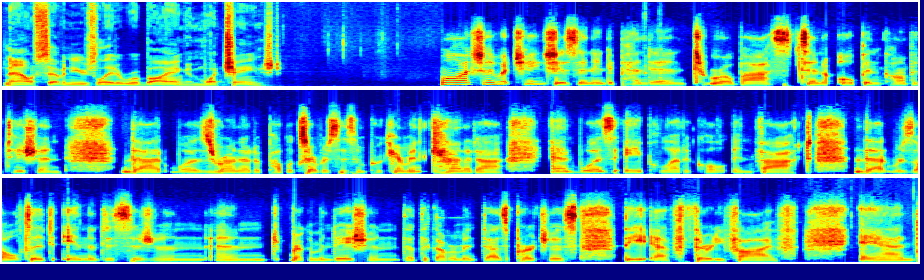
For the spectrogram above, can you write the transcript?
Now, seven years later, we're buying them. What changed? Well, actually, what changed is an independent, robust, and open competition that was run out of Public Services and Procurement Canada and was apolitical, in fact, that resulted in a decision and recommendation that the government does purchase the F 35. And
